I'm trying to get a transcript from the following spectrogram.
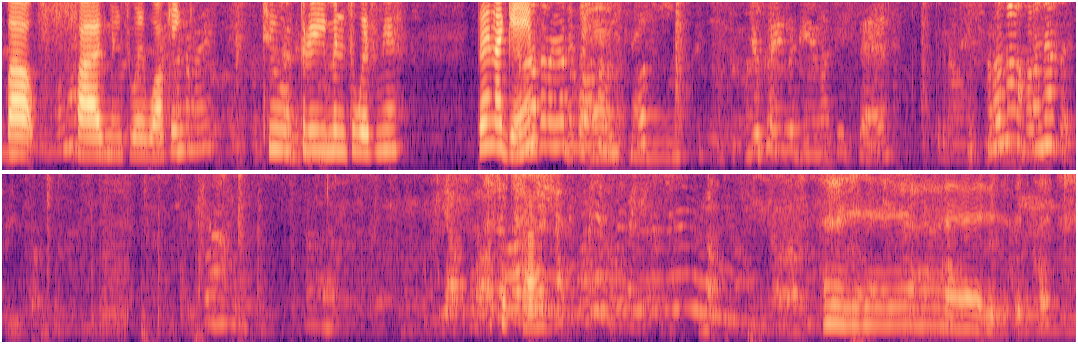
about five minutes away walking. Two, three minutes away from here. Playing a game? You're playing the game like they said. I don't know, but I'm at it. I'm so tired.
